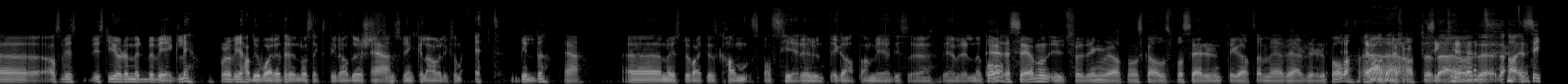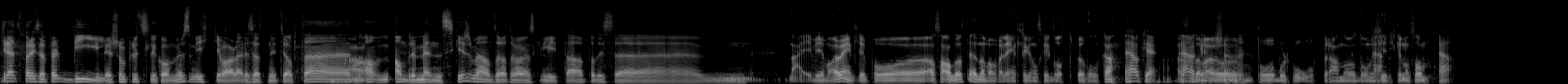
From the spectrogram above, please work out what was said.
Altså hvis, hvis de gjør det mer bevegelig. For vi hadde jo bare 360 graders Ja. synsvinkel av liksom ett bilde. Ja. Eh, Men hvis du faktisk kan spasere rundt i gata med disse VR-brillene på Jeg ser jo noen utfordringer ved at man skal spasere rundt i gata med VR-briller på. da. Ja, det er Eh, klart. at det er det- det- Sikkerhet, for eksempel. Biler som plutselig kommer, som ikke var der i 1798. Ja. Andre mennesker som jeg antar at det var ganske lite av på disse eh, Nei, vi var jo egentlig på Altså alle stedene var vel egentlig ganske godt befolka. Ja, okay. Ja, Altså, ok, det var jo på, borte på Operaen og Domkirken og sånn. Ja.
